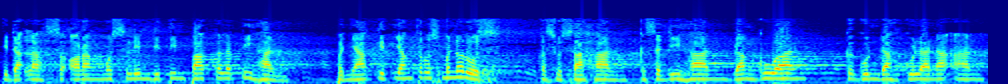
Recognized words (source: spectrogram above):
Tidaklah seorang muslim ditimpa keletihan, penyakit yang terus-menerus, kesusahan, kesedihan, gangguan, kegundah gulanaan,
